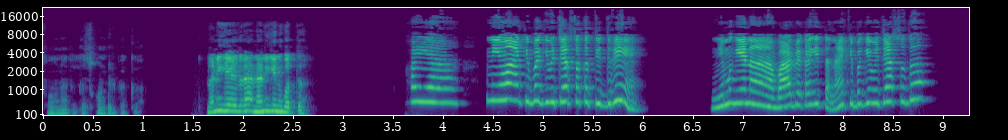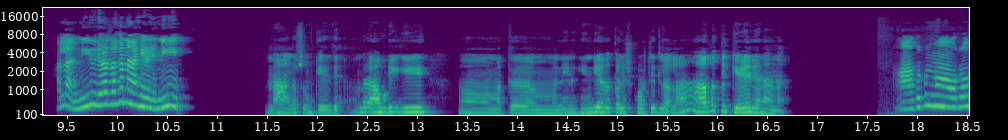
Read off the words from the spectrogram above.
ಫೋನ್ ಅದು ಕಸ್ಕೊಂಡಿರ್ಬೇಕು. ನನಗೆ ಹೇಳಿದ್ರ ನನಗೇನು ಗೊತ್ತು? ನಿಮಗೇನ ಬಾಯ್ ಬೇಕಾಗಿತ್ತನ ಆಕಿ ಬಗ್ಗೆ ವಿಚಾರಿಸೋದು? ಅಲ್ಲ ನೀವು ಹೇಳಿದಾಗ ನಾ ಹೇಳಿನಿ. ನಾ ಹಂಗ ಸುಮ್ ಕೇಳಿದೆ. ಅಂದ್ರೆ ಆ ಹುಡುಗಿ ಮತ್ತೆ ನಿನ್ ಹಿಂದಿ ಅದು ಕಲಿಸ್ಕೊಡ್ತಿದ್ಲಲ್ಲ ಅದಕ್ಕೆ ಕೇಳಿದೆ ನಾನು. ಆದ್ರೂ ಅವರು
